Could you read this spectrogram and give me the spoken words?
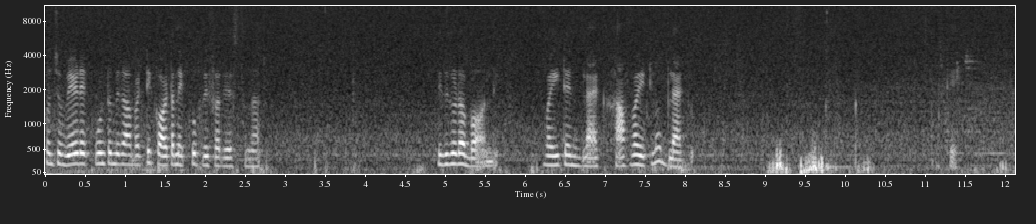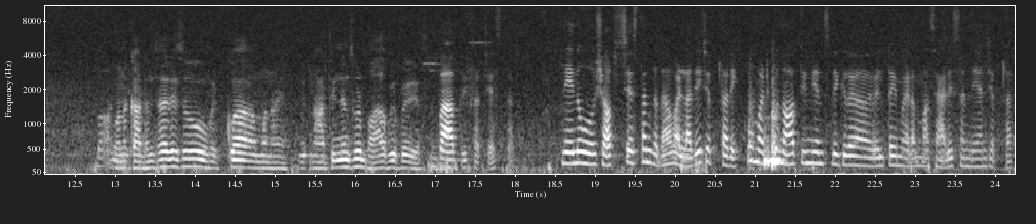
కొంచెం వేడి ఎక్కువ ఉంటుంది కాబట్టి కాటన్ ఎక్కువ ప్రిఫర్ చేస్తున్నారు. ఇది కూడా బాగుంది. వైట్ అండ్ బ్లాక్ హాఫ్ వైట్లో బ్లాక్ ఓకే బాగుంది. మన కాటన్ శారీస్ ఎక్కువ మన నార్త్ ఇండియన్స్ కూడా బాగా ప్రిపేర్ చేస్తారు. బాగా ప్రిఫర్ చేస్తారు. నేను షాప్స్ చేస్తాను కదా వాళ్ళు అదే చెప్తారు. ఎక్కువ మటుకు నార్త్ ఇండియన్స్ దగ్గర వెళ్తాయి మేడం మా శారీస్ అన్నీ అని చెప్తారు.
